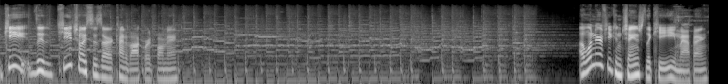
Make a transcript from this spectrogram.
The key the key choices are kind of awkward for me. I wonder if you can change the key mapping.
